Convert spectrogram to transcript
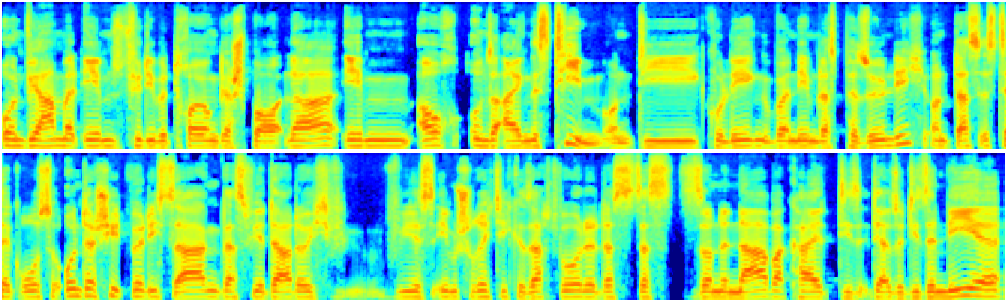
Und wir haben halt eben für die Betreuung der Sportler eben auch unser eigenes Team. Und die Kollegen übernehmen das persönlich. Und das ist der große Unterschied, würde ich sagen, dass wir dadurch, wie es eben schon richtig gesagt wurde, dass das so eine Nahbarkeit, diese, also diese Nähe,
